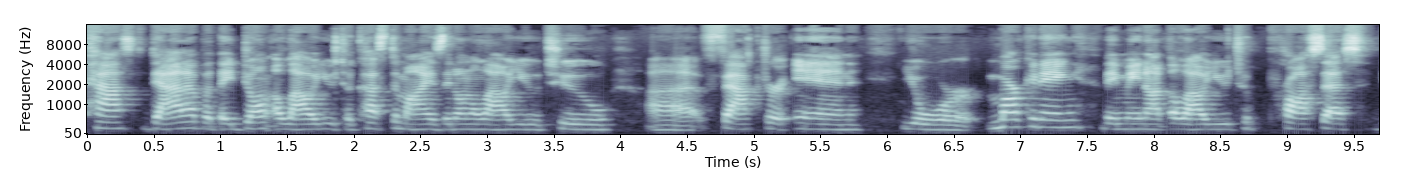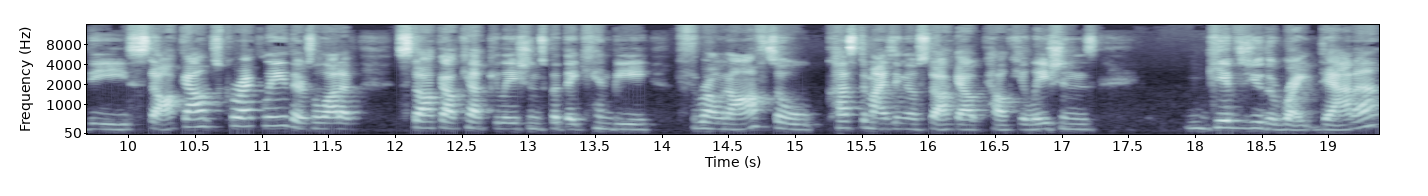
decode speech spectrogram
past data but they don't allow you to customize they don't allow you to uh, factor in your marketing. They may not allow you to process the stockouts correctly. There's a lot of stockout calculations, but they can be thrown off. So customizing those stockout calculations gives you the right data.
